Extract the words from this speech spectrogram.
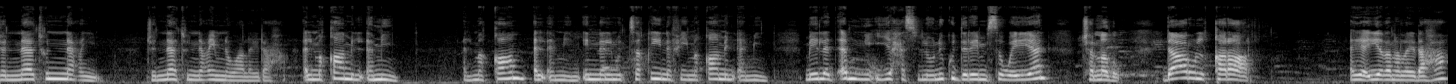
jannaatu naciim jannaatu naciimna waa laydhaahaa almaqaam alamiin almaqaam alamiin ina almuttaqiina fii maqaamin amiin meelaad amni iyo xasilooni ku dareemisa weeyaan jannadu daaru lqaraar ayaa iyadana laydhahaa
